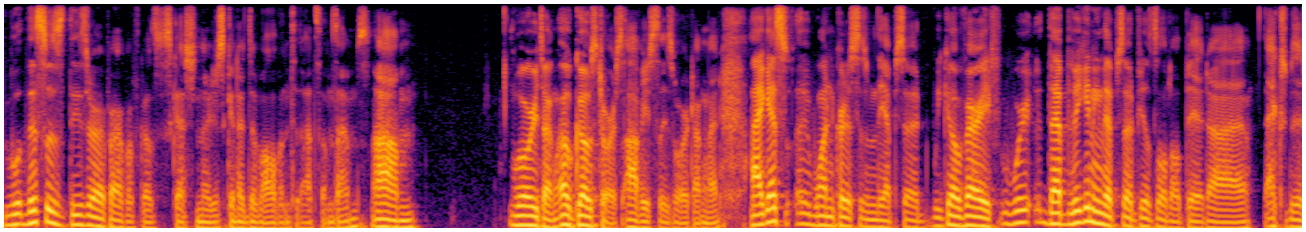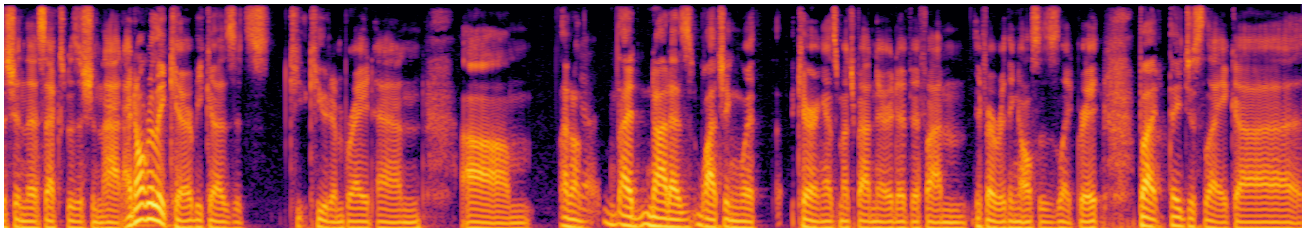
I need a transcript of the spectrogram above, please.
well, this was these are our Powerpuff Girls discussion. They're just going to devolve into that sometimes. Um, what were we talking? about? Oh, ghost tours. Obviously, is what we're talking about. I guess uh, one criticism of the episode, we go very. We're the beginning of the episode feels a little bit uh, exposition this, exposition that. I don't really care because it's cu- cute and bright, and um, I don't. Yeah. I'm not as watching with caring as much about narrative if I'm if everything else is like great but they just like uh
